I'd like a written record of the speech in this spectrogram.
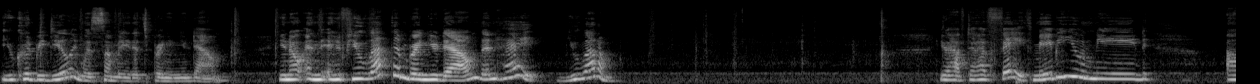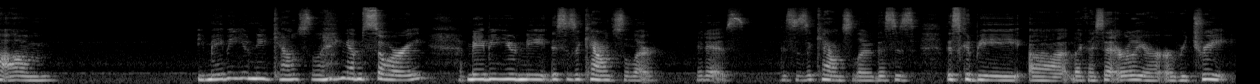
You could be dealing with somebody that's bringing you down. You know, and, and if you let them bring you down, then hey, you let them. You have to have faith. Maybe you need, um, maybe you need counseling. I'm sorry. Maybe you need, this is a counselor. It is. This is a counselor. This is, this could be, uh, like I said earlier, a retreat.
